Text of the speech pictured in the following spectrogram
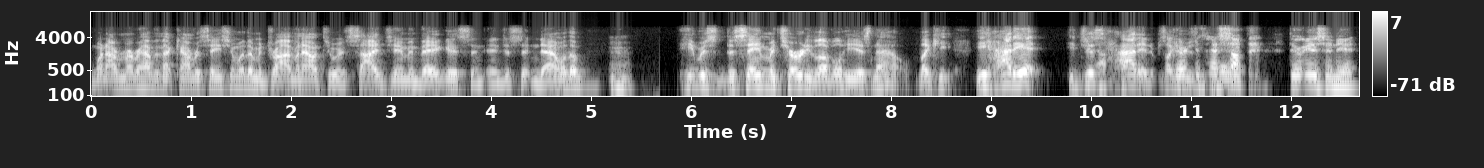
when I remember having that conversation with him and driving out to his side gym in Vegas and, and just sitting down with him, Mhm. he was the same maturity level he is now. Like he he had it. He just Yeah. had it. It was like there, he was born- something. There isn't it,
